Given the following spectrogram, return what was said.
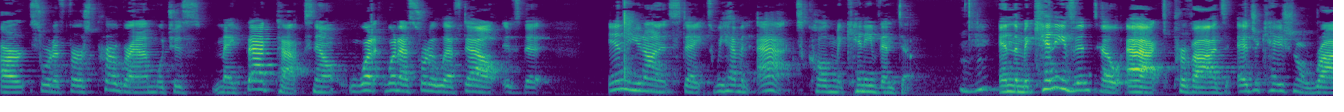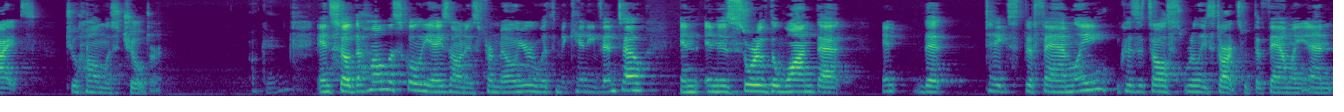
our sort of first program, which is make backpacks. Now, what what I sort of left out is that in the United States we have an act called McKinney-Vento, mm-hmm. and the McKinney-Vento Act provides educational rights to homeless children. Okay. And so the homeless school liaison is familiar with McKinney-Vento and, and is sort of the one that in, that takes the family because it's all really starts with the family and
